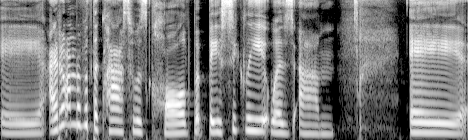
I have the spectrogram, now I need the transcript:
a, I don't remember what the class was called, but basically it was um, a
